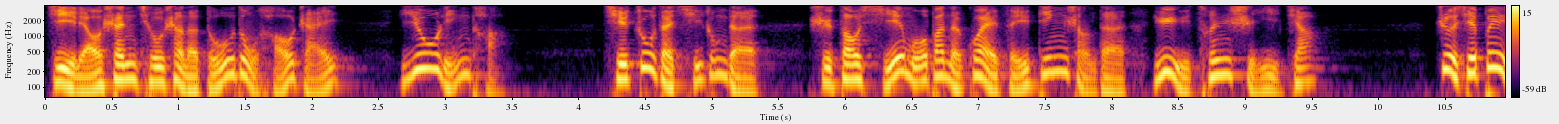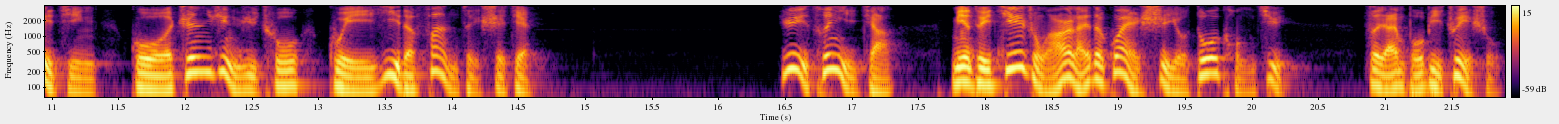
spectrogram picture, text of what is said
寂寥山丘上的独栋豪宅——幽灵塔，且住在其中的是遭邪魔般的怪贼盯上的玉村氏一家。这些背景果真孕育出诡异的犯罪事件。玉村一家面对接踵而来的怪事有多恐惧，自然不必赘述。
